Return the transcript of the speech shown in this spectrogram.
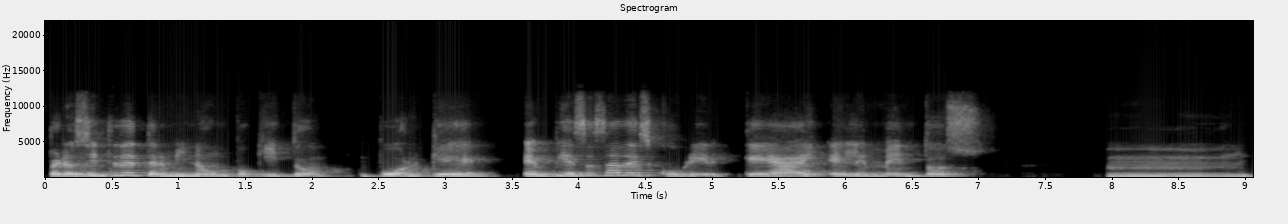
pero sí te determina un poquito porque empiezas a descubrir que hay elementos mmm,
